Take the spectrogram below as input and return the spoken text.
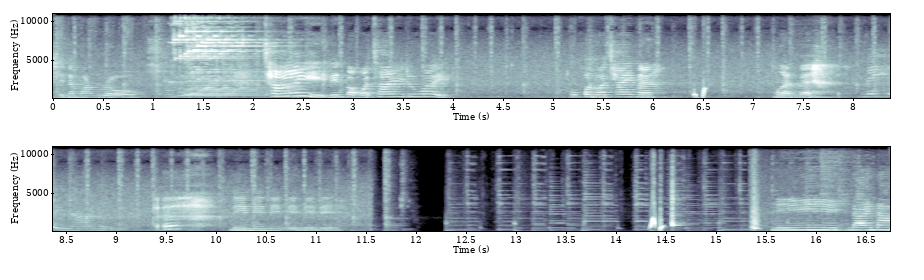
ชินนามอนโรลใช่ลินบอกว่าใช่ด้วย ทุกคนว่าใช่ไหม เหมือนไหม ไม่เห็นหน้าเลยนี่นี่นี่นี่นี่นี่นี่ได้หน้า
